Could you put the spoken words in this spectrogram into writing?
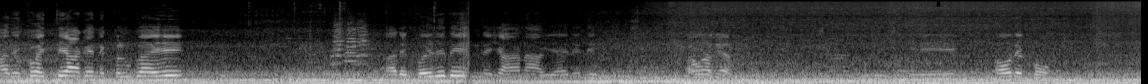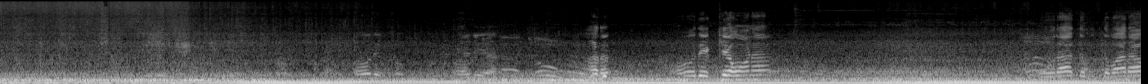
ਆ ਦੇਖੋ ਇੱਥੇ ਆ ਕੇ ਨਿਕਲੂਗਾ ਇਹ। ਆ ਦੇਖੋ ਇਹਦੇ ਤੇ ਨਿਸ਼ਾਨ ਆ ਗਿਆ ਇਹਦੇ ਤੇ। ਆ ਗਿਆ। ਉਹ ਦੇਖੋ। ਉਹ ਦੇਖੋ ਉਹ ਲਿਆ ਉਹ ਦੇਖਿਓ ਹੁਣ। ਪੂਰਾ ਦੁਬਾਰਾ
